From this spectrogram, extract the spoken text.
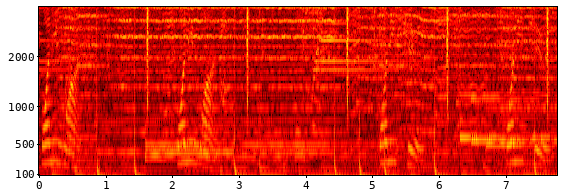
twenty-one, twenty-one, twenty-two, twenty-two,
